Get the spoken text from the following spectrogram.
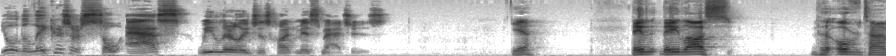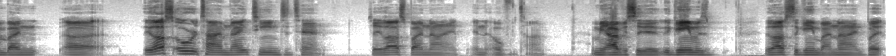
Yo, the Lakers are so ass. We literally just hunt mismatches. Yeah, they they lost the overtime by uh they lost overtime nineteen to ten. So they lost by nine in the overtime. I mean, obviously the, the game is they lost the game by nine, but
